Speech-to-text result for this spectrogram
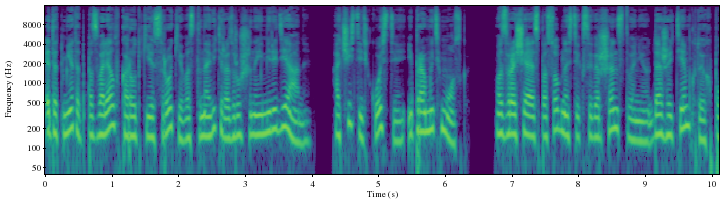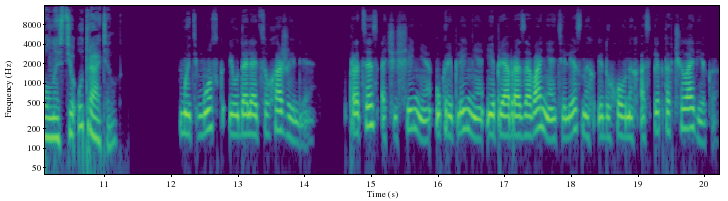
Этот метод позволял в короткие сроки восстановить разрушенные меридианы, очистить кости и промыть мозг, возвращая способности к совершенствованию даже тем, кто их полностью утратил. Мыть мозг и удалять сухожилия Процесс очищения, укрепления и преобразования телесных и духовных аспектов человека.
